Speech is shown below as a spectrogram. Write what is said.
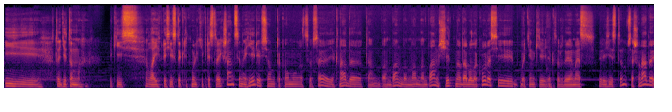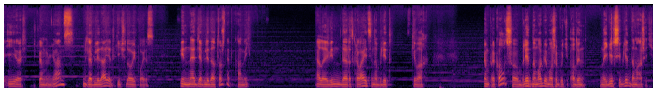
І тоді там лайф ресісти кріт мульті, кріт шанси на гірі, всьому такому, це все як надо, там бам-бам, бам-бам-бам-бам, щит на дабл акурасі, ботинки, як завжди, МС резісти, ну все, що надо. І в чому нюанс. Для бліда є такий чудовий пояс. Він не для бліда теж непоганий. Але він де розкривається на блід скілах. В чому прикол, що блід на мобі може бути один. Найбільший блід дамажить.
